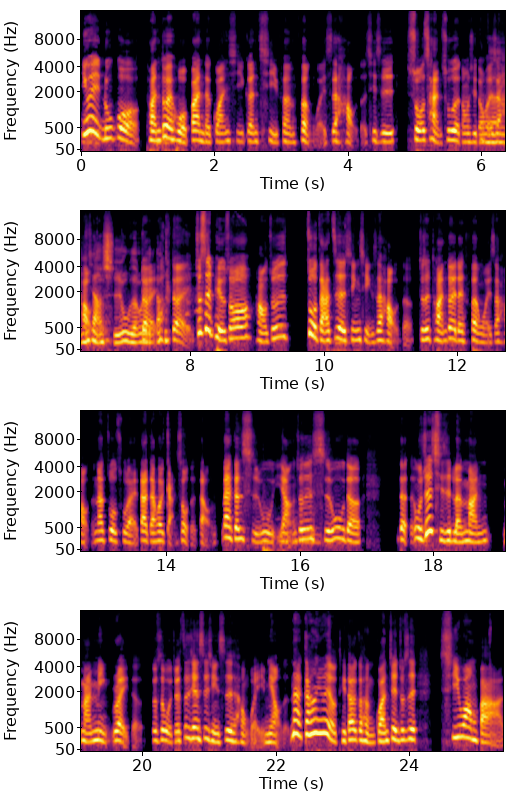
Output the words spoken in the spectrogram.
因为如果团队伙伴的关系跟气氛氛围是好的，其实所产出的东西都会是好的。影响食物的味道。对对，就是比如说，好，就是做杂志的心情是好的，就是团队的氛围是好的，那做出来大家会感受得到。那跟食物一样，就是食物的的，我觉得其实人蛮。蛮敏锐的，就是我觉得这件事情是很微妙的。那刚刚因为有提到一个很关键，就是希望把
